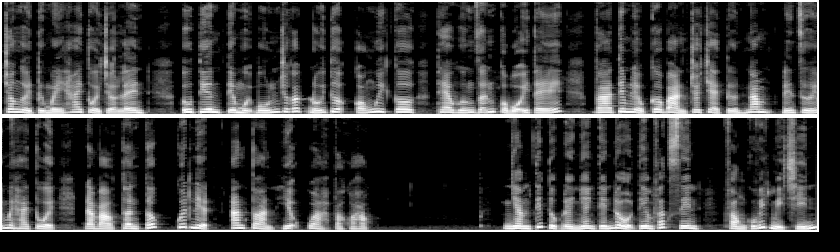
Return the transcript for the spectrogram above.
cho người từ 12 tuổi trở lên, ưu tiên tiêm mũi 4 cho các đối tượng có nguy cơ theo hướng dẫn của Bộ Y tế và tiêm liều cơ bản cho trẻ từ 5 đến dưới 12 tuổi, đảm bảo thân tốc, quyết liệt, an toàn, hiệu quả và khoa học. Nhằm tiếp tục đẩy nhanh tiến độ tiêm vaccine phòng COVID-19,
